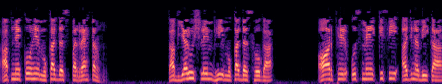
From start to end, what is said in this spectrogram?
اپنے کوہ مقدس پر رہتا ہوں۔ تب یروشلم بھی مقدس ہوگا اور پھر اس میں کسی اجنبی کا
